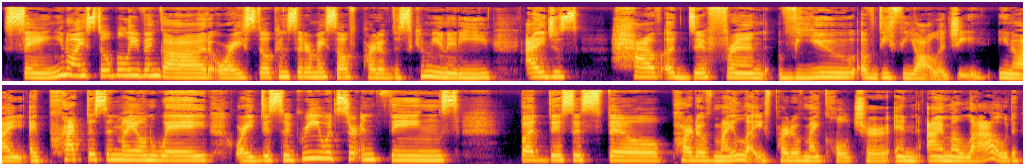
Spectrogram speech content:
saying, you know, I still believe in God or I still consider myself part of this community. I just have a different view of the theology. You know, I, I practice in my own way or I disagree with certain things, but this is still part of my life, part of my culture. And I'm allowed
